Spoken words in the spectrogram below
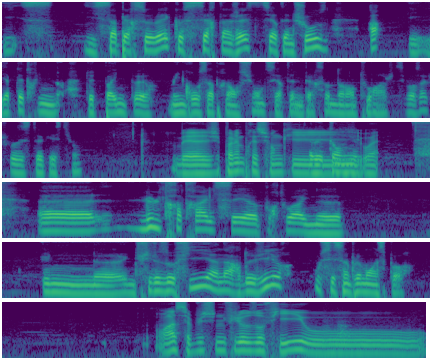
ils ils s'apercevaient que certains gestes, certaines choses, ah, il y a peut-être une, peut-être pas une peur, mais une grosse appréhension de certaines personnes dans l'entourage. C'est pour ça que je posais cette question. Ben, j'ai pas l'impression qu'il. Ah ben. Ouais. Euh, L'ultra trail, c'est euh, pour toi une, une, une philosophie, un art de vivre, ou c'est simplement un sport? Ouais, c'est plus une philosophie où.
